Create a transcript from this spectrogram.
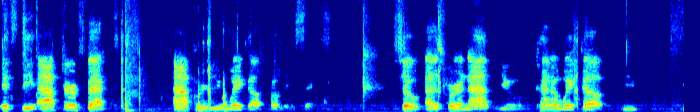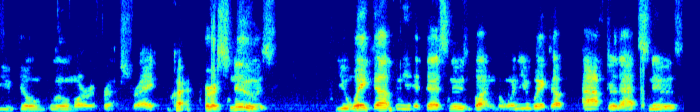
It's the after effect after you wake up from these things. So as for a nap, you kind of wake up, you you feel a little more refreshed, right? Okay. For a snooze, you wake up and you hit that snooze button, but when you wake up after that snooze,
